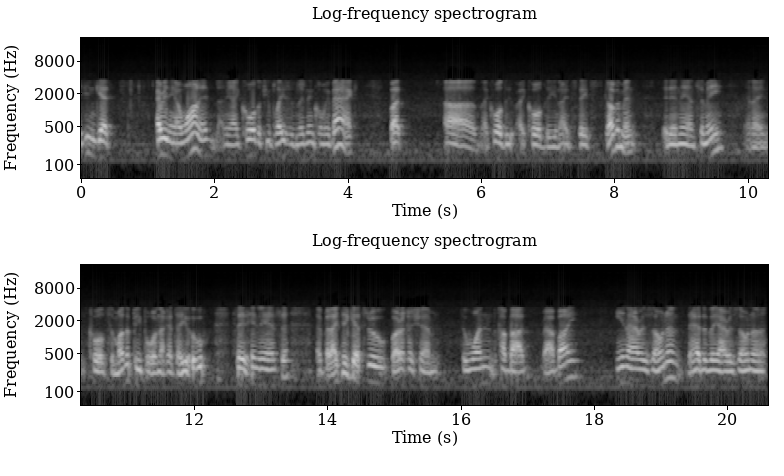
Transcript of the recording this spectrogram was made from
I didn't get everything I wanted. I mean, I called a few places and they didn't call me back, but uh, I called the, I called the United States government. They didn't answer me, and I called some other people. I'm not going to tell you who. they didn't answer, but I did get through Baruch Hashem to one Chabad rabbi in Arizona, the head of the Arizona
